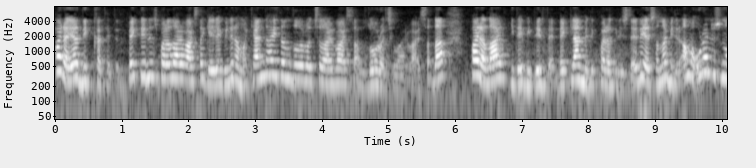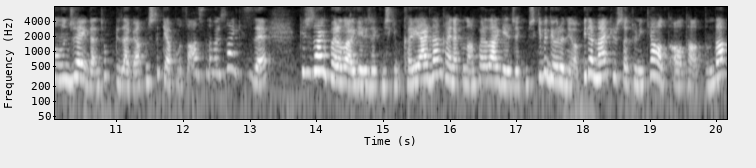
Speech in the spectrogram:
paraya dikkat edin. Beklediğiniz paralar varsa gelebilir ama kendi haritanızda zor açılar varsa, zor açılar varsa da paralar gidebilir de. Beklenmedik para gidişleri de yaşanabilir. Ama Uranüs'ün 10. evden çok güzel bir 60'lık yapması aslında böyle sanki size güzel paralar gelecekmiş gibi, kariyerden kaynaklanan paralar gelecekmiş gibi görünüyor. Bir de Merkür Satürn 2 alt, altı hattında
